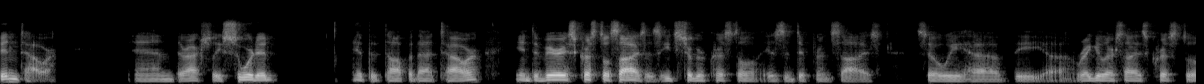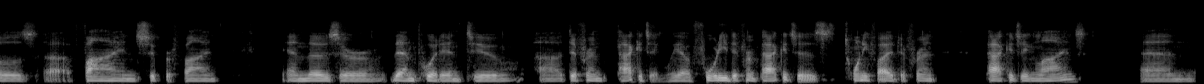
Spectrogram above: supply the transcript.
bin tower. And they're actually sorted at the top of that tower into various crystal sizes. Each sugar crystal is a different size. So we have the uh, regular size crystals, uh, fine, super fine, and those are then put into uh, different packaging. We have 40 different packages, 25 different packaging lines, and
